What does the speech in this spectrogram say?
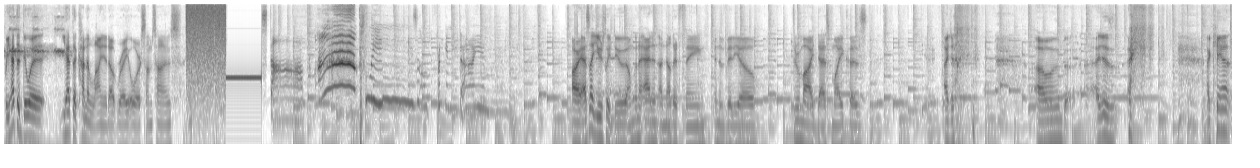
but you have to do it. You have to kind of line it up right, or sometimes. Alright, as I usually do, I'm gonna add in another thing in the video through my desk mic because I just um I just I can't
